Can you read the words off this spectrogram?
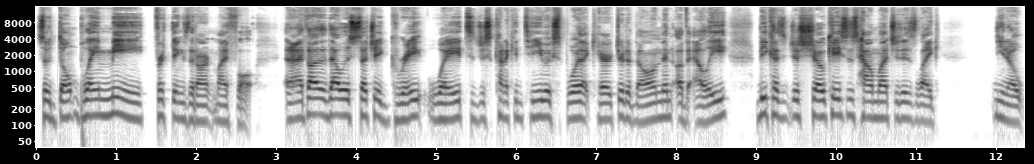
So don't blame me for things that aren't my fault. And I thought that that was such a great way to just kind of continue to explore that character development of Ellie because it just showcases how much it is like, you know,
